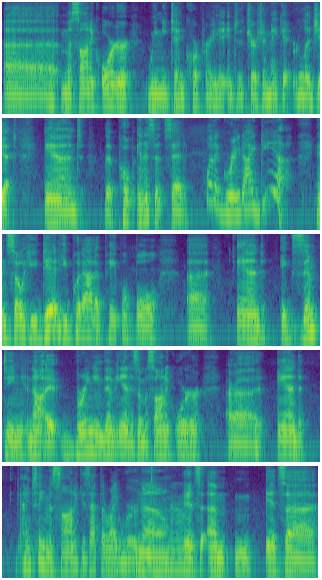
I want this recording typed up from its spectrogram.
uh, Masonic order. We need to incorporate it into the church and make it legit. And the Pope Innocent said, "What a great idea!" And so he did. He put out a papal bull uh, and exempting, not uh, bringing them in as a Masonic order. Uh, and I'm saying Masonic. Is that the right word? No. No. It's um, it's uh,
